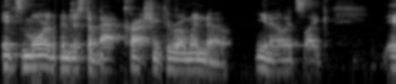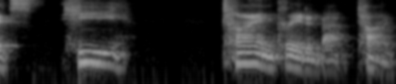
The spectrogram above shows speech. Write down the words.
it's more than just a bat crashing through a window you know it's like it's he time created bat time.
